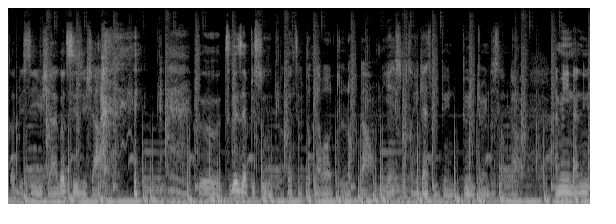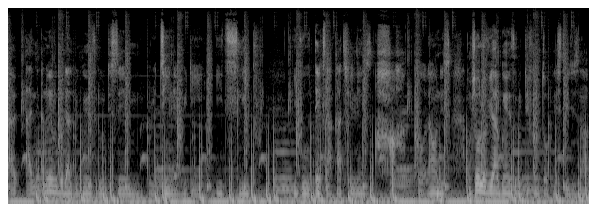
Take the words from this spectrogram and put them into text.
God will see you, Sha. God sees you, Sha. so today's episode, we're going to be talking about lockdown. Yes, what have you guys been doing doing during this lockdown? I mean, I, mean, I, I, I know everybody has been going through the same routine every day: eat, sleep, people text and catch feelings. Ah, God, that one is. I'm sure all of you are going through different talking stages now.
